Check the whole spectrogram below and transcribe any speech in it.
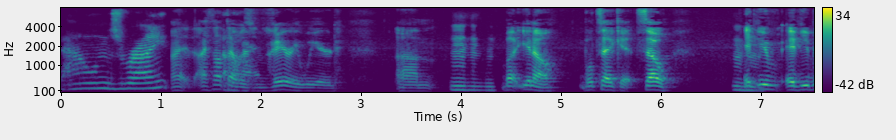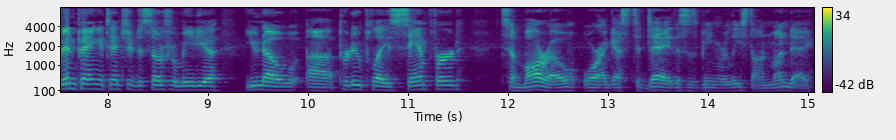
sounds right. I, I thought that was Uh, very weird, um, Mm-hmm. but you know we'll take it. So if you if you've been paying attention to social media, you know uh, Purdue plays Samford tomorrow, or I guess today. This is being released on Monday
